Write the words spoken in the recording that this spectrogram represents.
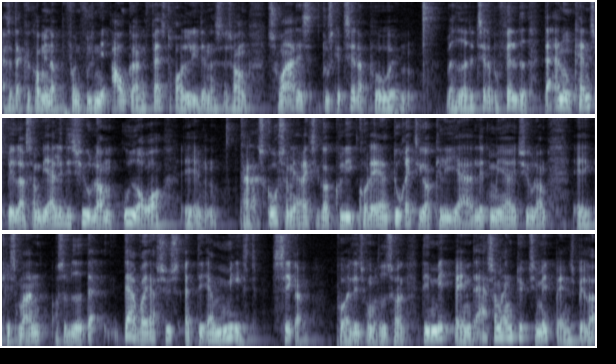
altså der kan komme ind og få en fuldstændig afgørende fast rolle i den her sæson. Suarez, du skal tættere på, øh, hvad hedder det, tættere på feltet. Der er nogle kantspillere, som vi er lidt i tvivl om, udover øh, Carrasco, som jeg rigtig godt kunne lide, Correa, du rigtig godt kan lide, jeg er lidt mere i tvivl om, øh, Griezmann osv. Der, der, hvor jeg synes, at det er mest sikkert på Atletico Madrids hold, det er midtbanen. Der er så mange dygtige midtbanespillere,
